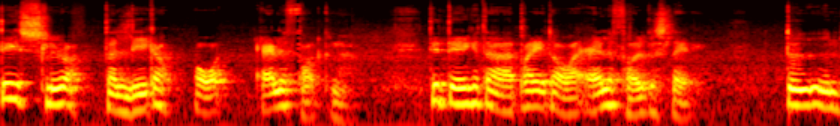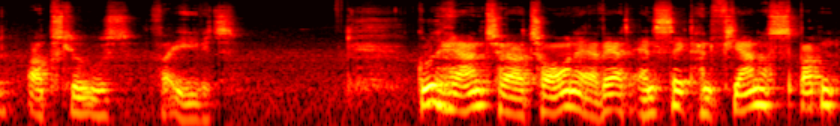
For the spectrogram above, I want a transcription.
det slør, der ligger over alle folkene. Det dække, der er bredt over alle folkeslag. Døden opsluges for evigt. Gud Herren tørrer tårerne af hvert ansigt. Han fjerner spotten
